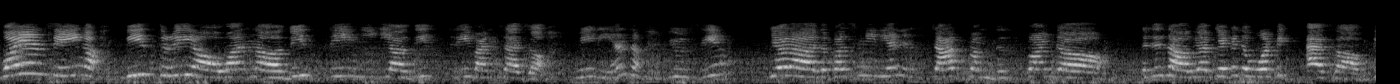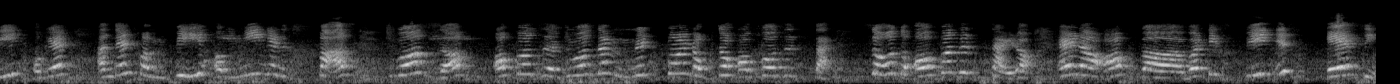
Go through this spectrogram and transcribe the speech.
Why I am saying uh, these three uh, one uh, these three media these three ones as uh, medians. You see here uh, the first median starts from this point uh, that is uh, we have taken the vertex as uh, B okay and then from B a median is passed towards the opposite towards the midpoint of the opposite side so the opposite side head of uh, vertex B is AC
